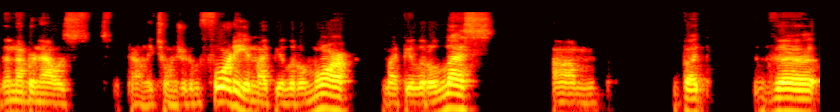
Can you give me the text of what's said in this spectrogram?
the number now is apparently 240. It might be a little more, it might be a little less. Um, but the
